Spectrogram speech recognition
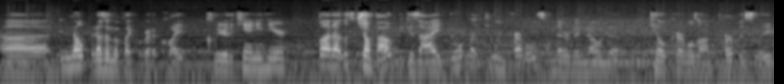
Uh, nope, it doesn't look like we're to quite clear the canyon here. But uh, let's jump out because I don't like killing Kerbals. I've never been known to kill Kerbals on purposely.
